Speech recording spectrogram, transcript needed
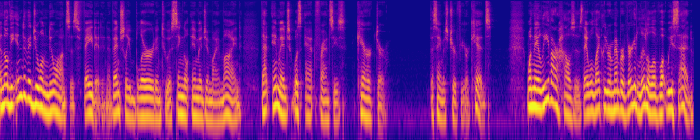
And though the individual nuances faded and eventually blurred into a single image in my mind, that image was Aunt Francie's character. The same is true for your kids. When they leave our houses, they will likely remember very little of what we said.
